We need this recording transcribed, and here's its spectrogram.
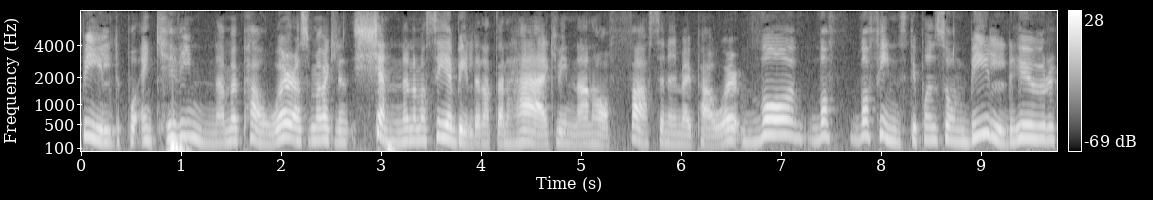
bild på en kvinna med power, alltså man verkligen känner när man ser bilden att den här kvinnan har fasen i mig power. Vad, vad, vad finns det på en sån bild? Hur,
